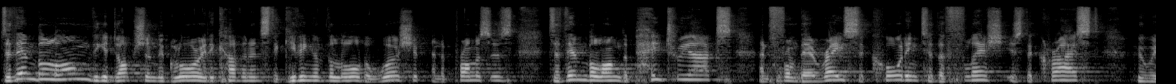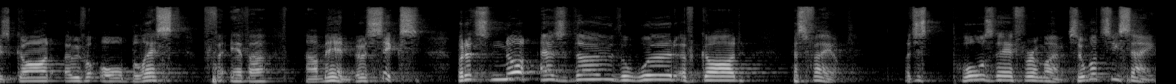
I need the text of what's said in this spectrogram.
To them belong the adoption, the glory, the covenants, the giving of the law, the worship, and the promises. To them belong the patriarchs, and from their race, according to the flesh, is the Christ, who is God over all, blessed forever. Amen. Verse 6. But it's not as though the word of God has failed. Let's just Pause there for a moment. So, what's he saying?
